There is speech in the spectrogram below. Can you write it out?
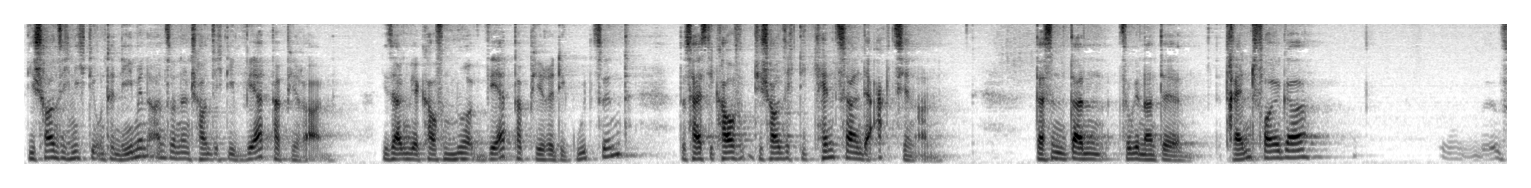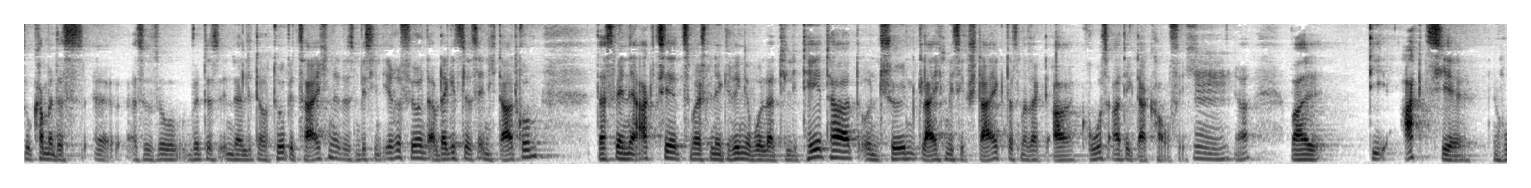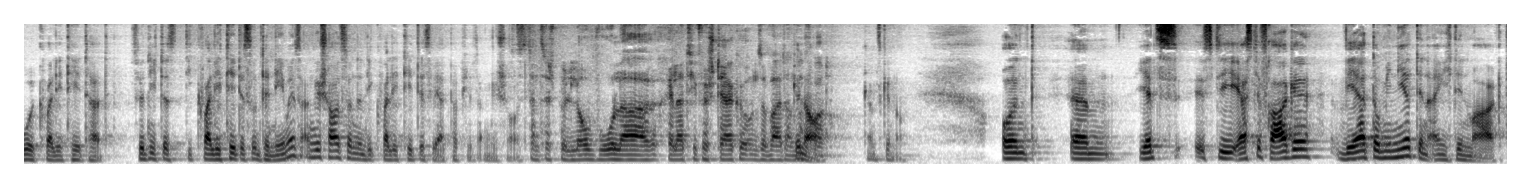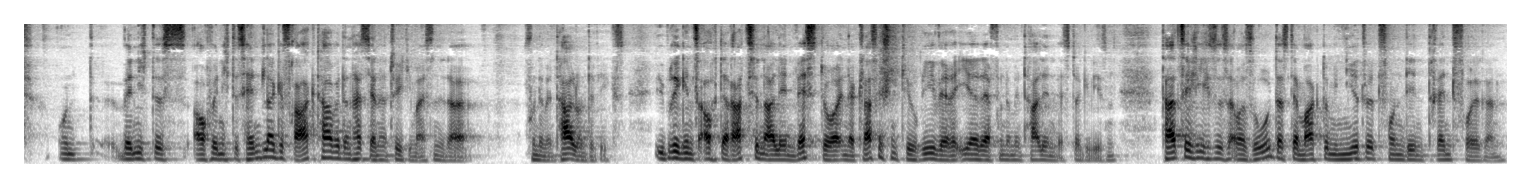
Die schauen sich nicht die Unternehmen an, sondern schauen sich die Wertpapiere an. Die sagen, wir kaufen nur Wertpapiere, die gut sind. Das heißt, die, kaufen, die schauen sich die Kennzahlen der Aktien an. Das sind dann sogenannte Trendfolger, so kann man das, äh, also so wird das in der Literatur bezeichnet, das ist ein bisschen irreführend, aber da geht es letztendlich darum, dass wenn eine Aktie zum Beispiel eine geringe Volatilität hat und schön gleichmäßig steigt, dass man sagt, ah, großartig, da kaufe ich. Mhm. Ja, weil die Aktie eine hohe Qualität hat. Es wird nicht das, die Qualität des Unternehmens angeschaut, sondern die Qualität des Wertpapiers angeschaut. Das ist dann zum Beispiel Low Vola, relative Stärke und so weiter und genau, so fort. Ganz genau. Und ähm, jetzt ist die erste Frage, wer dominiert denn eigentlich den Markt? Und wenn ich das, auch wenn ich das Händler gefragt habe, dann heißt ja natürlich, die meisten sind da fundamental unterwegs. Übrigens auch der rationale Investor in der klassischen Theorie wäre eher der fundamentale Investor gewesen. Tatsächlich ist es aber so, dass der Markt dominiert wird von den Trendfolgern,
